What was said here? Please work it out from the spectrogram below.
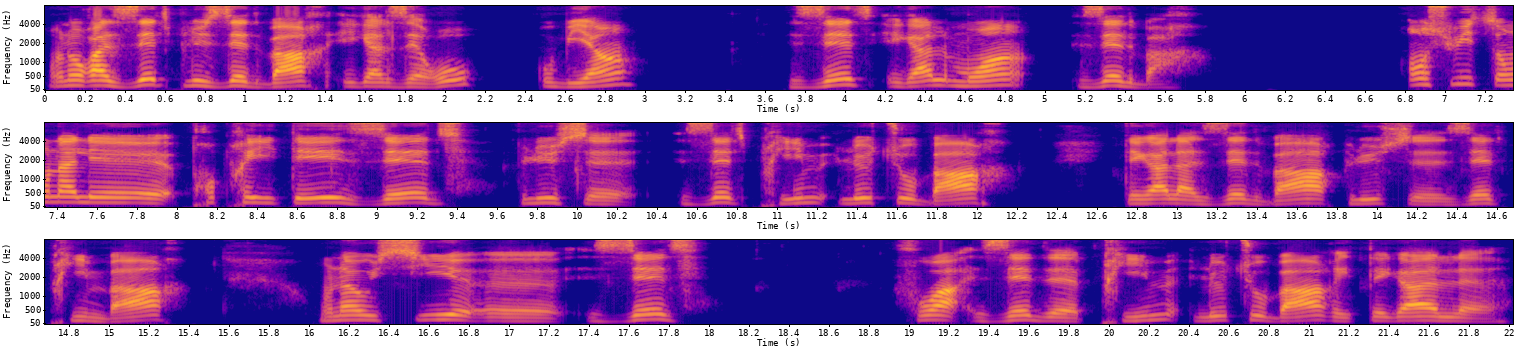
on aura Z plus Z bar égale 0, ou bien Z égale moins Z bar. Ensuite, on a les propriétés Z plus Z prime, le tout bar est égal à Z bar plus Z prime bar. On a aussi euh, Z fois Z le tout bar est égal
